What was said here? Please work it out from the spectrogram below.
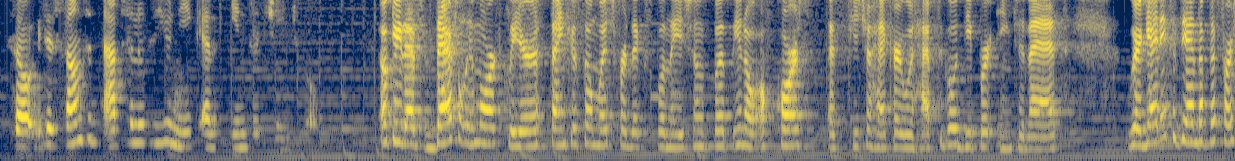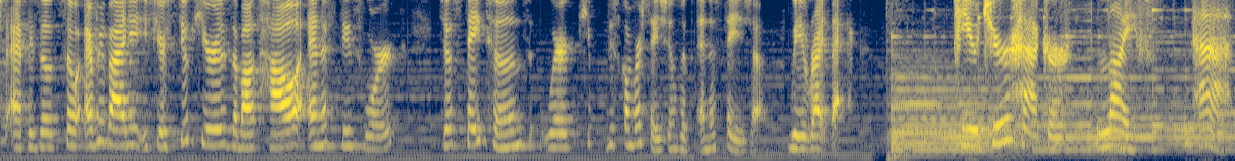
So it is something absolutely unique and interchangeable. Okay, that's definitely more clear. Thank you so much for the explanations. But, you know, of course, as Future Hacker, we have to go deeper into that. We're getting to the end of the first episode. So, everybody, if you're still curious about how NFTs work, just stay tuned. We'll keep this conversation with Anastasia. We'll be right back. Future Hacker Life Path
